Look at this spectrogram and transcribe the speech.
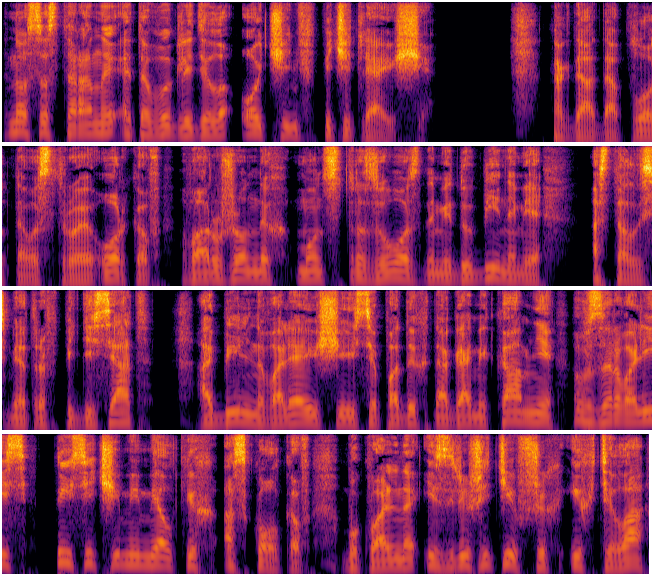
но со стороны это выглядело очень впечатляюще. Когда до плотного строя орков, вооруженных монстразуозными дубинами, осталось метров пятьдесят, Обильно валяющиеся под их ногами камни взорвались тысячами мелких осколков, буквально изрешетивших их тела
